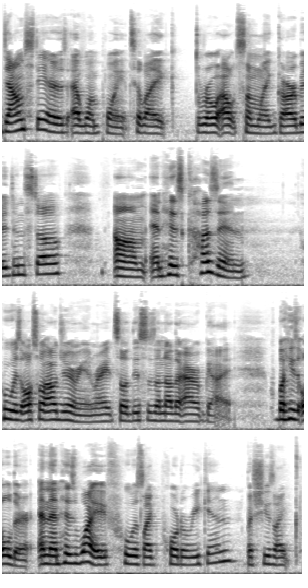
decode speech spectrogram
downstairs at one point to like throw out some like garbage and stuff. Um, and his cousin, who is also Algerian, right? So this is another Arab guy but he's older. And then his wife, who is like Puerto Rican, but she's like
